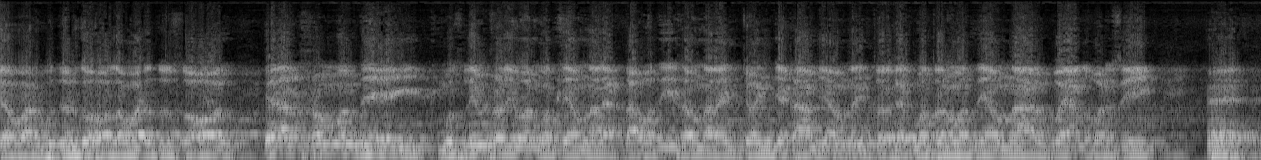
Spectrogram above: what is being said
আমার বুজুর্গ হল আমার দুস্থ হল এরার সম্বন্ধে এই মুসলিম শরীফের মধ্যে আপনার একটা হদিস, আপনার যেটা আমি আপনার তোর মতন মধ্যে আপনার বয়ান করছি। হ্যাঁ।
